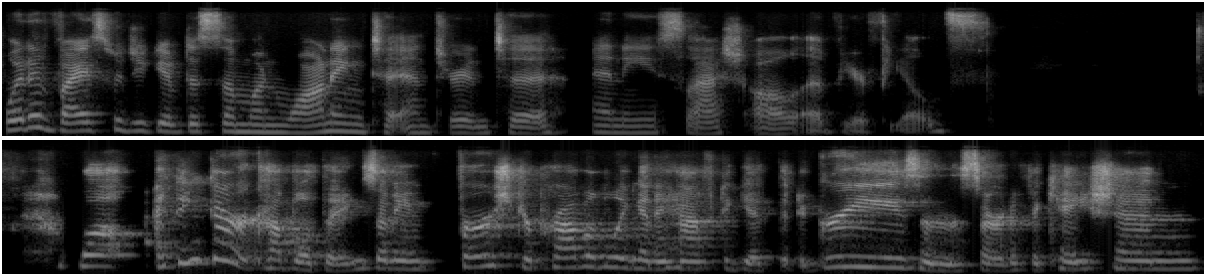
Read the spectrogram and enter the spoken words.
What advice would you give to someone wanting to enter into any slash all of your fields? Well, I think there are a couple of things. I mean, first, you're probably going to have to get the degrees and the certification,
